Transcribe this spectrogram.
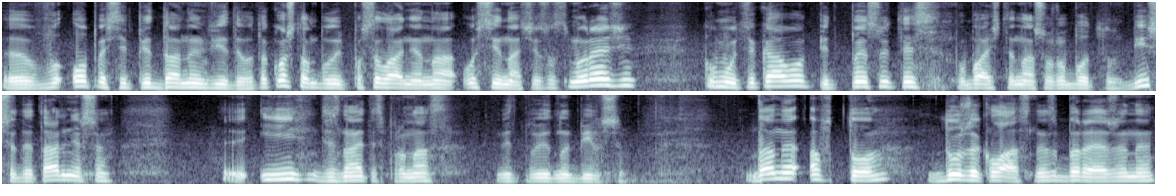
в описі під даним відео. Також там будуть посилання на усі наші соцмережі. Кому цікаво, підписуйтесь, побачите нашу роботу більше, детальніше е, і дізнайтесь про нас відповідно більше. Дане авто дуже класне, збережене,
